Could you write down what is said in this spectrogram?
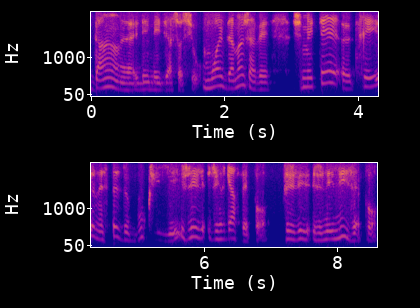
dans euh, les médias sociaux. Moi, évidemment, j'avais, je m'étais euh, créé une espèce de bouclier. Je les, je les regardais pas. Je les, je les lisais pas.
